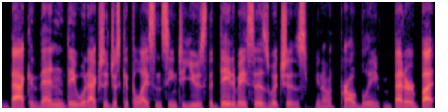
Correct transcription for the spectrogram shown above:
Back then, they would actually just get the licensing to use the databases, which is, you know, probably better, but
